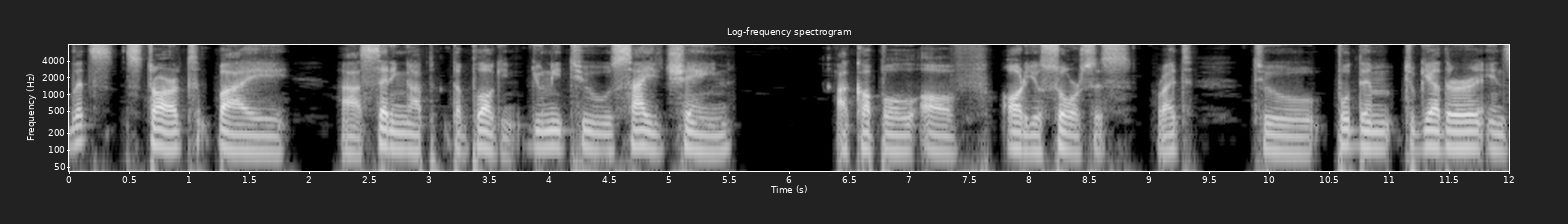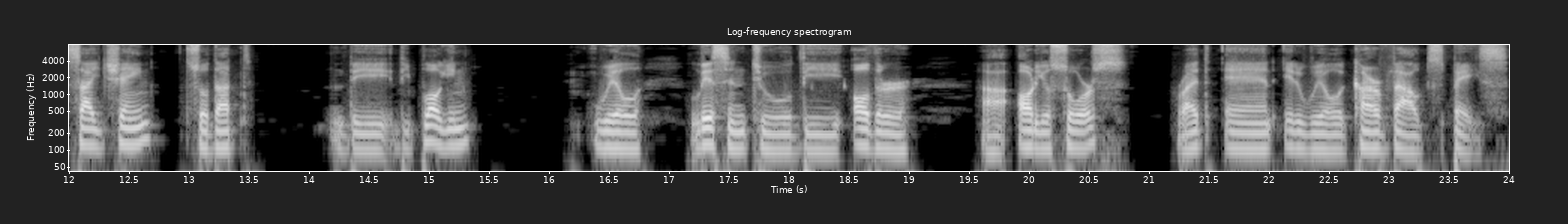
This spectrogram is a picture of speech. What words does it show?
let's start by uh, setting up the plugin. You need to sidechain a couple of audio sources, right? To put them together in sidechain so that the the plugin will listen to the other uh, audio source, right? And it will carve out space.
